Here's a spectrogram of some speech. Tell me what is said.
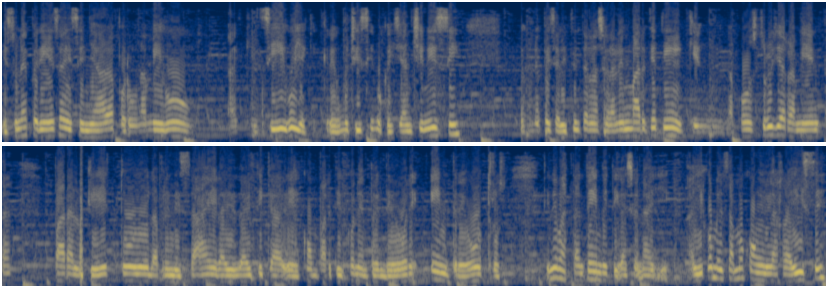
Es una experiencia diseñada por un amigo a quien sigo y a quien creo muchísimo, que es Jan Chinisi, es un especialista internacional en marketing y quien construye herramientas para lo que es todo el aprendizaje, la didáctica de compartir con emprendedores, entre otros. Tiene bastante investigación allí. Allí comenzamos con las raíces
